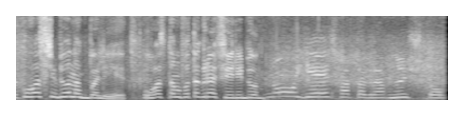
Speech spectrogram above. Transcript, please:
Так у вас ребенок болеет. У вас там фотография ребенка. Ну, есть фотограф, ну и что?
